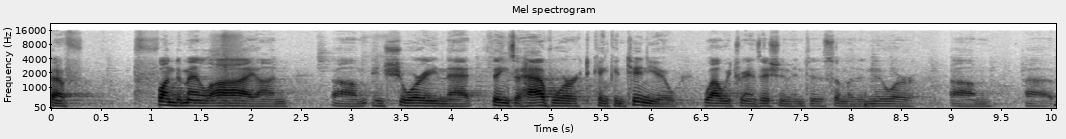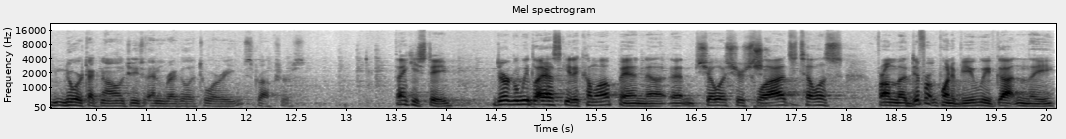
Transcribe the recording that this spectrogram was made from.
kind of fundamental eye on um, ensuring that things that have worked can continue while we transition into some of the newer um, uh, newer technologies and regulatory structures. Thank you, Steve. Durga, we'd like to ask you to come up and, uh, and show us your slides. Sure. Tell us from a different point of view. We've gotten the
